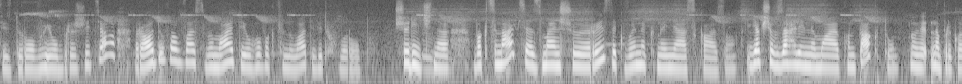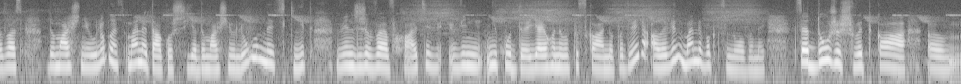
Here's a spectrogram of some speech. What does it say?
свій здоровий образ життя, радував вас, ви маєте його вакцинувати від хвороб. Щорічна вакцинація зменшує ризик виникнення сказу. Якщо взагалі немає контакту, ну наприклад, у вас домашній улюбленець, у мене також є домашній улюбленець, кіт. Він живе в хаті. Він нікуди, я його не випускаю на подвір'я, але він в мене вакцинований. Це дуже швидка ем,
